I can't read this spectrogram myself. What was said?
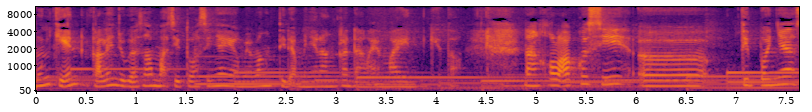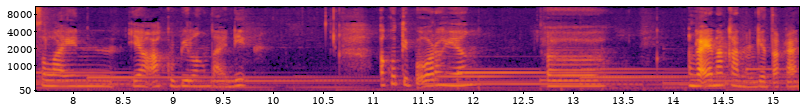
mungkin kalian juga sama situasinya yang memang tidak menyenangkan dan lain-lain gitu. Nah kalau aku sih uh, tipenya selain yang aku bilang tadi aku tipe orang yang uh, nggak enakan gitu kan.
